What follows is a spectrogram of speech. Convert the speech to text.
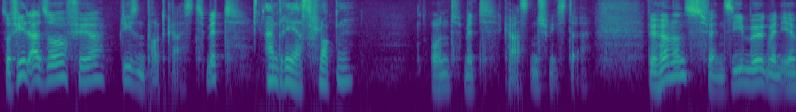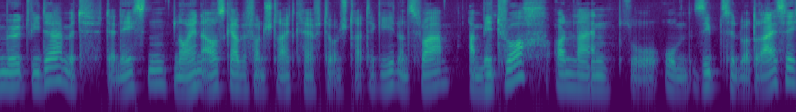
So viel also für diesen Podcast mit Andreas Flocken und mit Carsten Schmiester. Wir hören uns, wenn Sie mögen, wenn ihr mögt, wieder mit der nächsten neuen Ausgabe von Streitkräfte und Strategien und zwar am Mittwoch online so um 17.30 Uhr.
